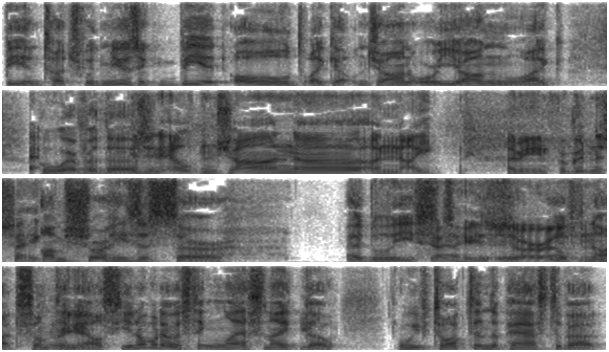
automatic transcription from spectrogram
be in touch with music, be it old like Elton John or young like whoever the. Isn't Elton John uh, a knight? I mean, for goodness sake. I'm sure he's a sir. At least, Yeah, he's if, Sir if not something Period. else. You know what I was thinking last night, though. We've talked in the past about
